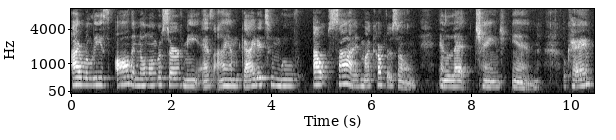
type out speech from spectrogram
I release all that no longer serve me as I am guided to move outside my comfort zone and let change in. Okay,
